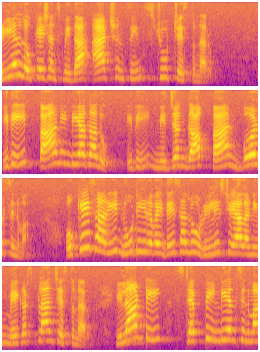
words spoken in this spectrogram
రియల్ లొకేషన్స్ మీద యాక్షన్ సీన్స్ షూట్ చేస్తున్నారు. ఇది పాన్ ఇండియా కాదు ఇది నిజంగా పాన్ వరల్డ్ సినిమా. ఒకేసారి నూట ఇరవై దేశాల్లో రిలీజ్ చేయాలని మేకర్స్ ప్లాన్ చేస్తున్నారు. ఇలాంటి స్టెప్ ఇండియన్ సినిమా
